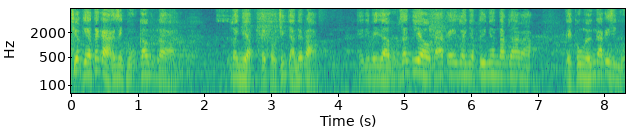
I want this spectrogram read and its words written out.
Trước kia tất cả các dịch vụ công là doanh nghiệp hay tổ chức nhà nước làm. Thế thì bây giờ cũng rất nhiều các cái doanh nghiệp tư nhân tham gia vào để cung ứng các cái dịch vụ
